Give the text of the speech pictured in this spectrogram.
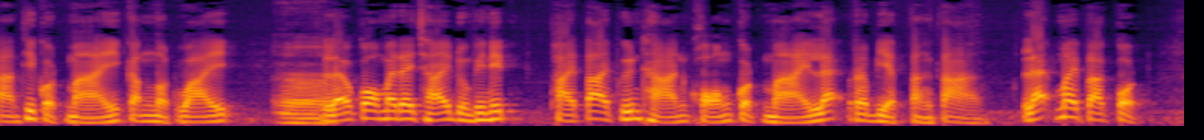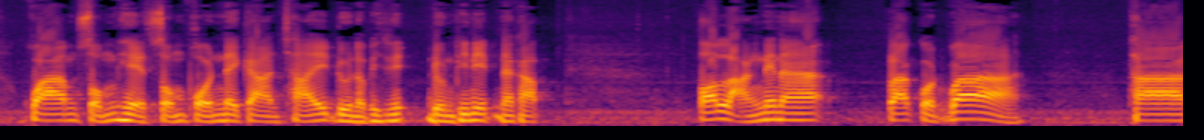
ตามที่กฎหมายกำหนดไว้เออแล้วก็ไม่ได้ใช้ดุลพินิษภายใต้พื้นฐานของกฎหมายและระเบียบต่างๆ และไม่ปรากฏความสมเหตุสมผลในการใช้ดุลพินิจดุลพินิษนะครับ ตอนหลังเนี่ยนะฮะปรากฏว่าทาง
